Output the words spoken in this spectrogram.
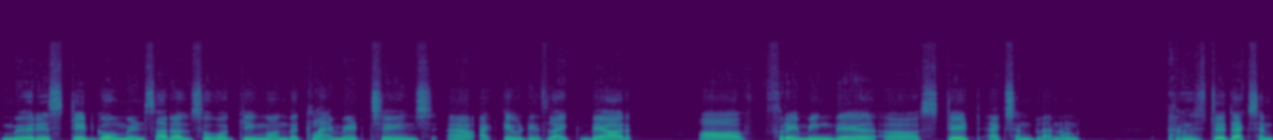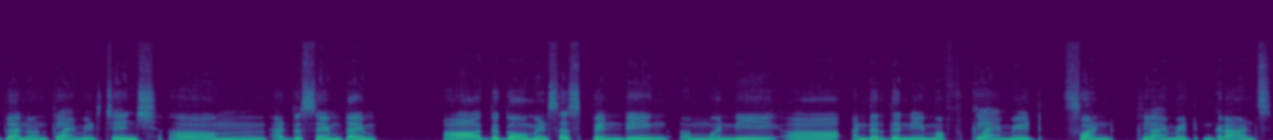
various state governments are also working on the climate change uh, activities. Like they are uh, framing their state action plan on state action plan on climate change. Um, at the same time uh, the governments are spending uh, money uh, under the name of climate fund climate grants.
